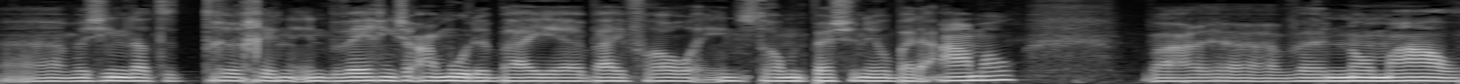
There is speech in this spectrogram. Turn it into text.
Uh, we zien dat het terug in, in bewegingsarmoede bij, bij vooral instromend personeel bij de AMO. Waar we normaal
